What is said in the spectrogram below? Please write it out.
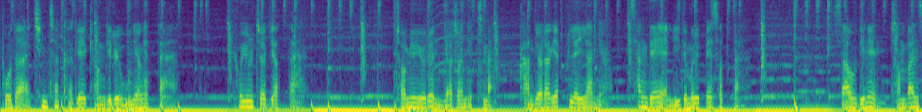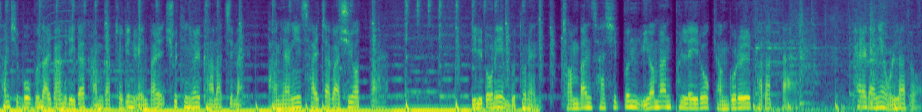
보다 침착하게 경기를 운영했다. 효율적이었다. 점유율은 여전했지만 간결하게 플레이하며 상대의 리듬을 뺏었다. 사우디는 전반 35분 알바흐리가 감각적인 왼발 슈팅을 감았지만 방향이 살짝 아쉬웠다. 일본의 무토는 전반 40분 위험한 플레이로 경고를 받았다. 8강에 올라도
